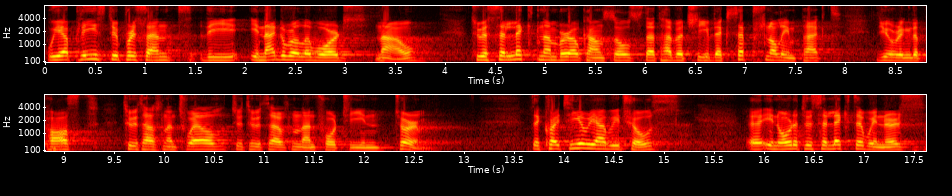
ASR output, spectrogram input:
We are pleased to present the inaugural awards now to a select number of councils that have achieved exceptional impact during the past 2012 to 2014 term. The criteria we chose uh, in order to select the winners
